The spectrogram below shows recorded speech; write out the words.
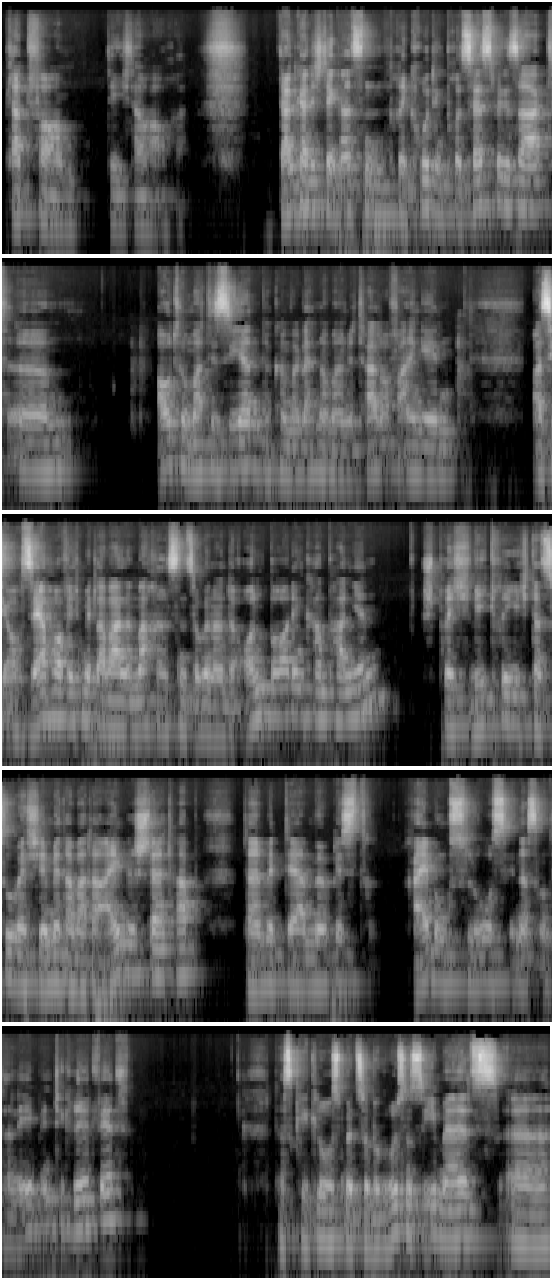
Plattformen, die ich da brauche. Dann kann ich den ganzen Recruiting-Prozess, wie gesagt, ähm, automatisieren. Da können wir gleich nochmal im Detail drauf eingehen. Was ich auch sehr häufig mittlerweile mache, sind sogenannte Onboarding-Kampagnen. Sprich, wie kriege ich dazu, welche Mitarbeiter eingestellt habe, damit der möglichst reibungslos in das Unternehmen integriert wird. Das geht los mit so Begrüßungs-E-Mails äh,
